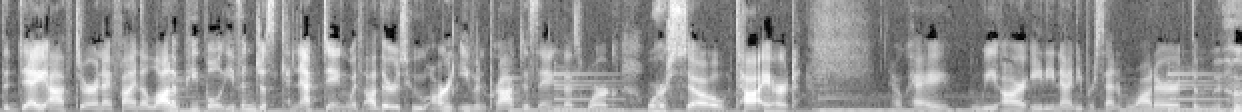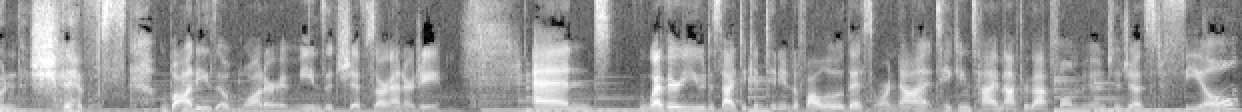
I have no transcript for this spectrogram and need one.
the day after, and I find a lot of people, even just connecting with others who aren't even practicing this work, we're so tired. Okay, we are 80 90% water. The moon shifts bodies of water, it means it shifts our energy. And whether you decide to continue to follow this or not, taking time after that full moon to just feel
